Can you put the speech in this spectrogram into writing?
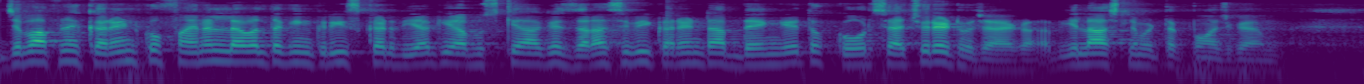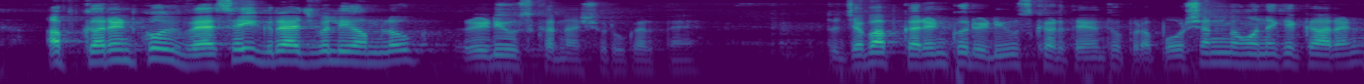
जब आपने करंट को फाइनल लेवल तक इंक्रीज कर दिया कि अब उसके आगे ज़रा से भी करंट आप देंगे तो कोर सैचुरेट हो जाएगा। अब ये लास्ट लिमिट तक पहुँच गए हम। अब करंट को वैसे ही ग्रेजुअली हम लोग रिड्यूस करना शुरू करते हैं। तो जब आप करंट को रिड्यूस करते हैं तो प्रपोर्शन में होने के कारण,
